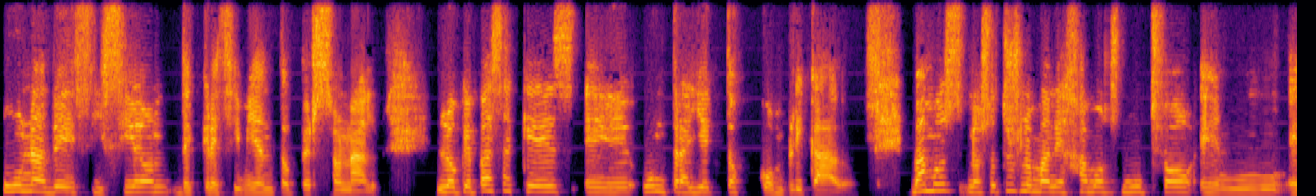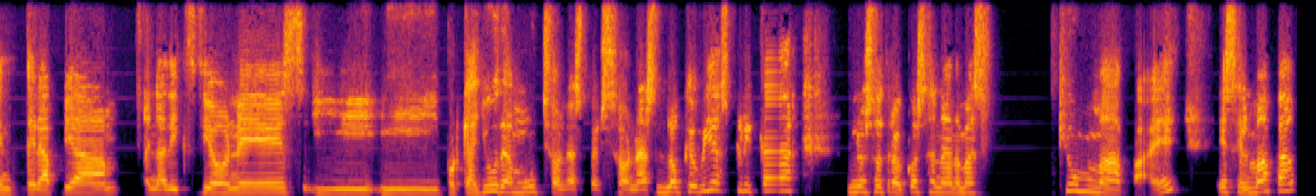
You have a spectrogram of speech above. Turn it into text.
una decisión de crecimiento personal. Lo que pasa que es eh, un trayecto complicado. Vamos, nosotros lo manejamos mucho en, terapia, en adicciones y, y, porque ayuda mucho a las personas. Lo que voy a explicar no es otra cosa nada más que un mapa, ¿eh? es el mapa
